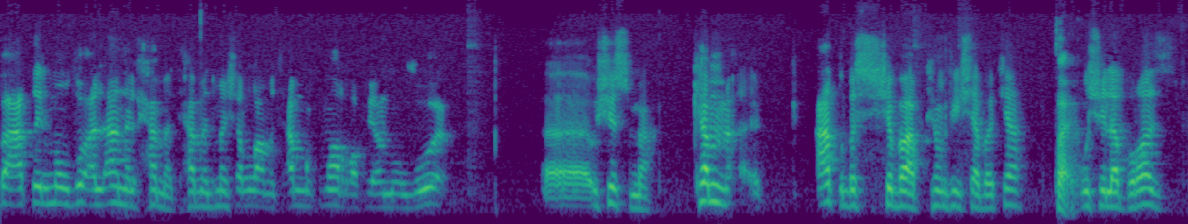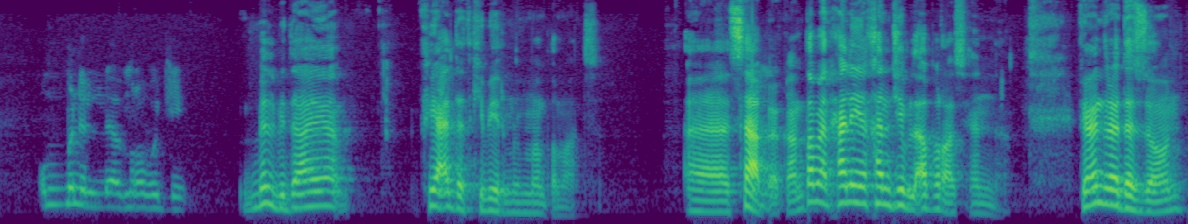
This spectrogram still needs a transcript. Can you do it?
بعطي الموضوع الآن الحمد حمد ما شاء الله متعمق مرة في الموضوع. آه وش اسمه؟ كم عط بس الشباب كم في شبكة؟ طيب. وش الأبرز؟ ومن المروجين؟ بالبداية في عدد كبير من المنظمات. آه سابقا. طبعا حاليا خلينا نجيب الابرز عندنا. في عندنا DAZN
